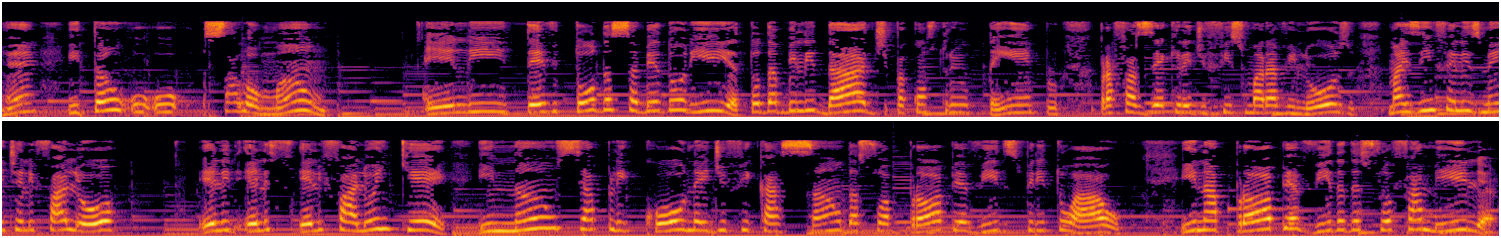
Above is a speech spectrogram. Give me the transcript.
né? Então, o, o Salomão, ele teve toda a sabedoria, toda a habilidade para construir o templo, para fazer aquele edifício maravilhoso, mas infelizmente ele falhou. Ele, ele, ele falhou em quê? E não se aplicou na edificação da sua própria vida espiritual e na própria vida da sua família.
